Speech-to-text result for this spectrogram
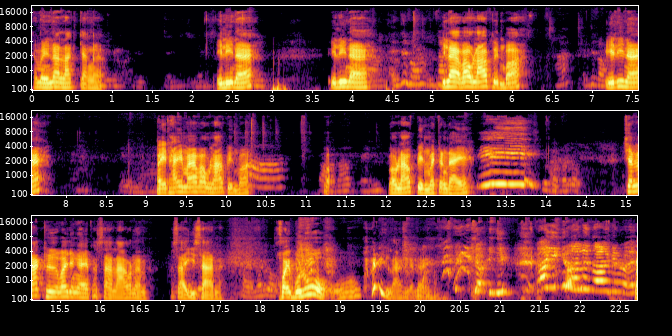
ทำไมน่ารักจังอะเอลีนะเอลีนะอีลาเว้าลาวเป็นบ่เอลีนะ ไปไทยมาเว้าลาวเป็นบ่เว้าลาวเป็นว่าจังไดฉันรักเธอว่ายังไงภาษาลาวนั่น ภาษาอีสานน่ะข่อยบ่รู้โอ้ยหลานก็ได้ไป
